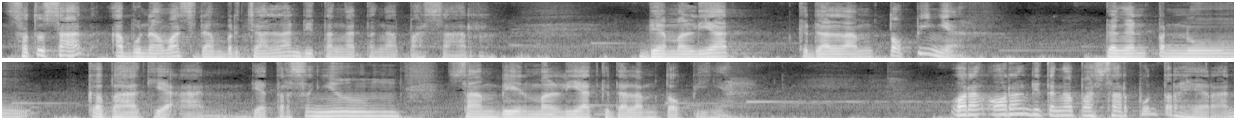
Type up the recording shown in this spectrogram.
suatu saat Abu Nawas sedang berjalan di tengah-tengah pasar. Dia melihat ke dalam topinya dengan penuh kebahagiaan. Dia tersenyum sambil melihat ke dalam topinya. Orang-orang di tengah pasar pun terheran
